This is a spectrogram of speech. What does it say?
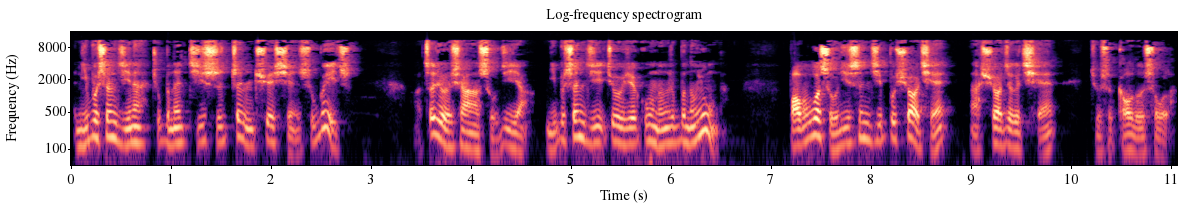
你不升级呢就不能及时正确显示位置。啊，这就像手机一样，你不升级，就有些功能是不能用的。保不过手机升级不需要钱，啊，需要这个钱就是高德收了。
